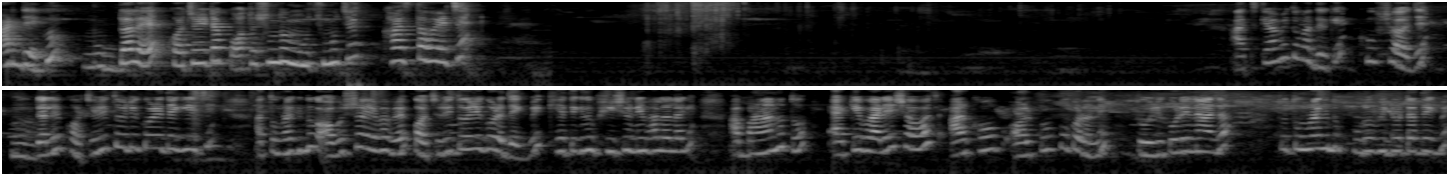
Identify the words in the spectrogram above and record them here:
আর দেখুন, মুগ ডালের কচুরিটা কত সুন্দর মুচমুচে খাস্তা হয়েছে। আজকে আমি তোমাদেরকে খুব সহজে মুগ ডালের কচুরি তৈরি করে দেখিয়েছি। আর তোমরা কিন্তু অবশ্যই এভাবে কচুরি তৈরি করে দেখবে। খেতে কিন্তু ভীষণই ভালো লাগে। আর বানানো তো একেবারেই সহজ আর খুব অল্প উপকরণে তৈরি করে নেওয়া যায়। তো তোমরা কিন্তু পুরো ভিডিওটা দেখবে।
